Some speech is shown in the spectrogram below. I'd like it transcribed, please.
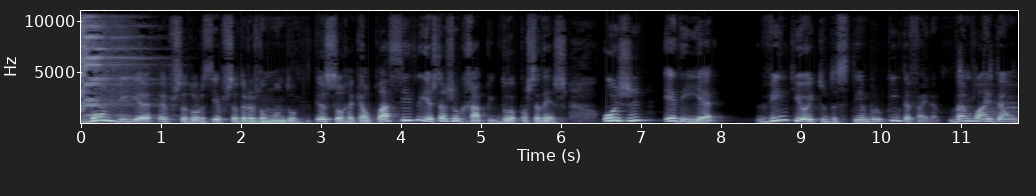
Bom dia, apostadores e apostadoras do mundo. Eu sou Raquel Plácido e este é o Jogo Rápido do Aposta 10. Hoje é dia 28 de setembro, quinta-feira. Vamos lá então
